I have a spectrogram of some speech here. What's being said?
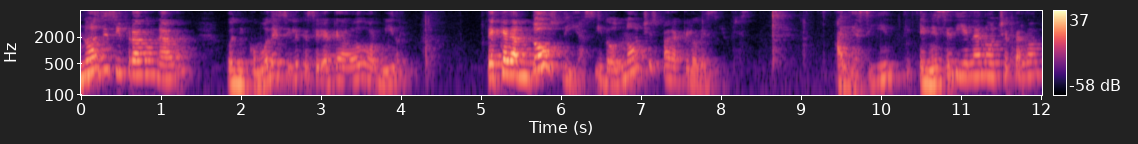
¿No has descifrado nada? Pues ni cómo decirle que se había quedado dormido. Te quedan dos días y dos noches para que lo descifres. Al día siguiente, en ese día en la noche, perdón,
